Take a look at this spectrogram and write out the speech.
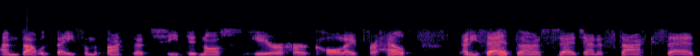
and that was based on the fact that she did not hear her call out for help. And he said that uh, Jenna Stack said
